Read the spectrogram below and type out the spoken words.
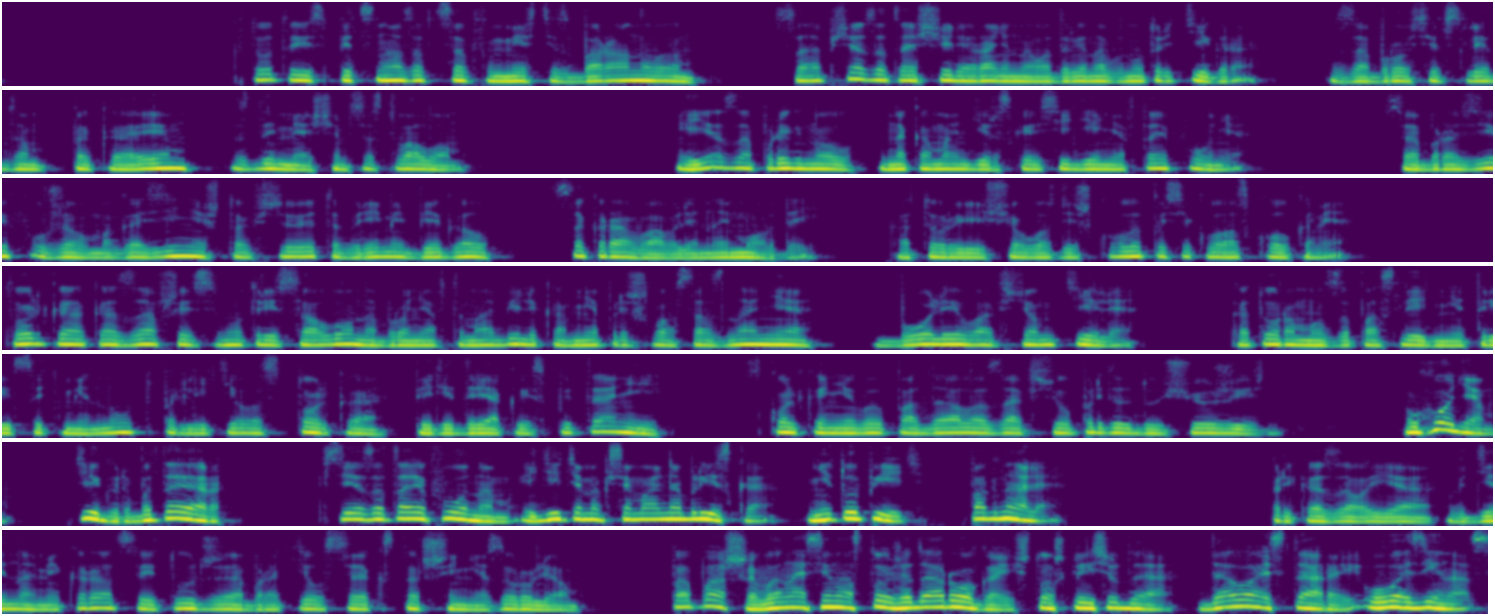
Кто-то из спецназовцев вместе с Барановым сообща затащили раненого дрына внутрь «Тигра» забросив следом ПКМ с дымящимся стволом. И я запрыгнул на командирское сиденье в «Тайфуне», сообразив уже в магазине, что все это время бегал с окровавленной мордой, которая еще возле школы посекло осколками. Только оказавшись внутри салона бронеавтомобиля, ко мне пришло осознание боли во всем теле, которому за последние 30 минут прилетело столько передряг и испытаний, сколько не выпадало за всю предыдущую жизнь. «Уходим! Тигр, БТР! Все за тайфуном, идите максимально близко, не тупить, погнали!» Приказал я в динамик рации и тут же обратился к старшине за рулем. «Папаша, выноси нас той же дорогой, что шли сюда. Давай, старый, увози нас!»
